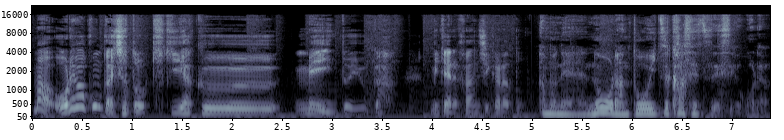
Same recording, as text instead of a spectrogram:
まあ、俺は今回ちょっと聞き役メインというか、みたいな感じかなと。あのね、ノーラン統一仮説ですよ、これは。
